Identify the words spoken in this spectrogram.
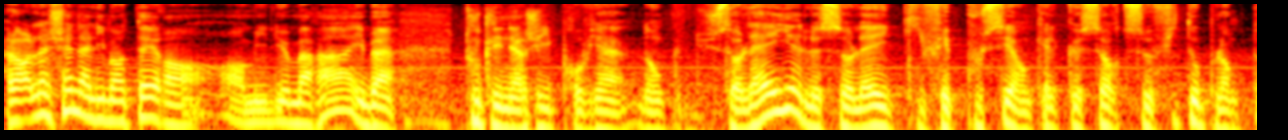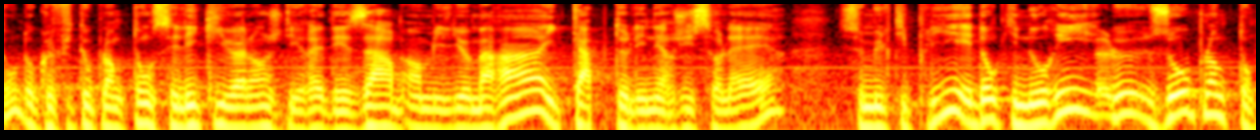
Alors la chaîne alimentaire en, milieu marin, eh ben, toute l'énergie provient donc du soleil, le soleil qui fait pousser en quelque sorte ce phytoplancton. Donc le phytoplancton, c'est l'équivalent, je dirais, des arbres en milieu marin. Il capte l'énergie solaire, se multiplie et donc il nourrit le zooplancton.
